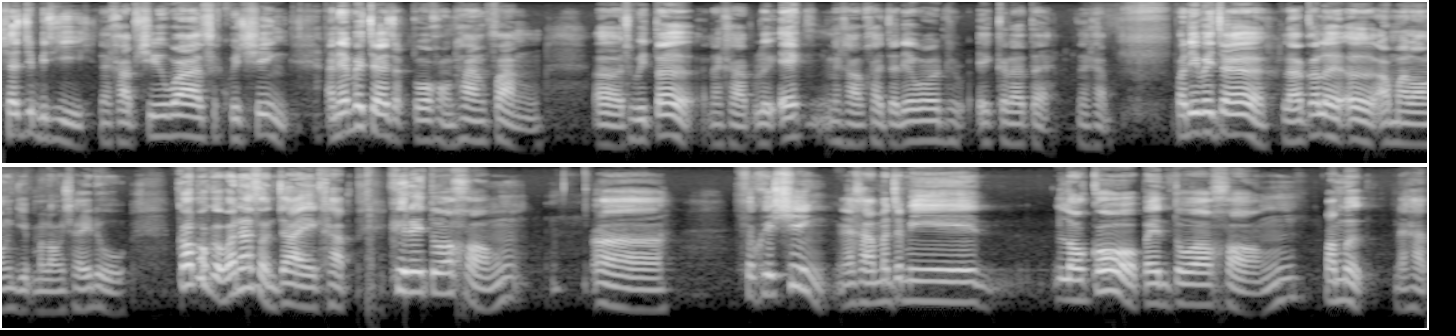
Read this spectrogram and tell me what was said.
ChatGPT นะครับ ชื่อว่า Squidshing อันนี้ไปเจอจากตัวของทางฝั่งเอ่อ Twitter นะครับ หรือ X นะครับ ใครจะเรียกว่า X ก็แล้วแต่นะครับ พอดีไปเจอแล้วก็เลยเออเอามาลองหยิบมาลองใช้ดู ก็ปรากฏว่าน่าสนใจครับ คือในตัวของเอ่อ Squidshing นะครับ มันจะมีโลโก้เป็นตัวของปลาหมึกนะครับ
